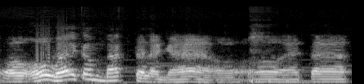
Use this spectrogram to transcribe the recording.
Oo, welcome back talaga. Oo, at uh,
